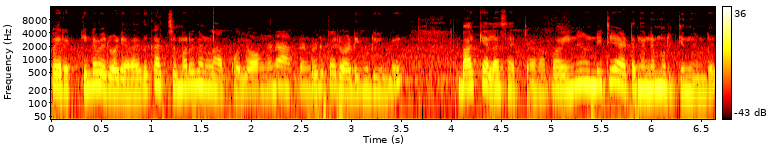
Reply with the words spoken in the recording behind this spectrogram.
പെരക്കിന്റെ പരിപാടി അതായത് കച്ചമറി നമ്മൾ ആക്കുമല്ലോ അങ്ങനെ ആക്കേണ്ട ഒരു പരിപാടിയും കൂടിയുണ്ട് ബാക്കിയെല്ലാം സെറ്റാണ് അപ്പോൾ അതിന് വേണ്ടിയിട്ട് ഏട്ടൻ തന്നെ മുറിക്കുന്നുണ്ട്.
